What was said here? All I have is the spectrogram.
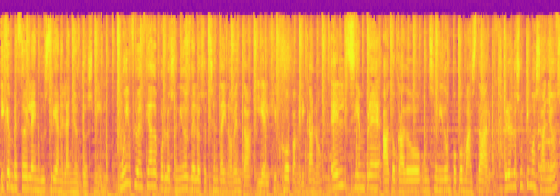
y que empezó en la industria en el año 2000. Muy influenciado por los sonidos de los 80 y 90 y el hip hop americano, él siempre ha tocado un sonido un poco más dark, pero en los últimos años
